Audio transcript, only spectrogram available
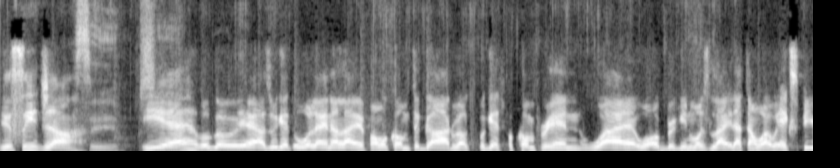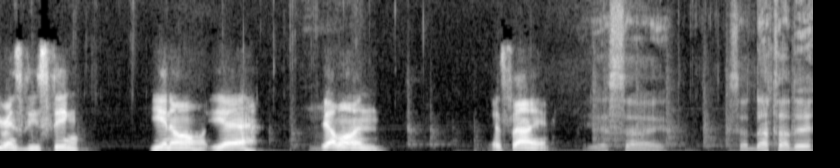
You see, Ja? See, see. Yeah, we go, yeah, as we get older in our life and we come to God, we, we get to comprehend why our upbringing was like that and why we experience these things. You know, yeah. Mm. Yeah, man. Yes, I. Yes, I. So that are the,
